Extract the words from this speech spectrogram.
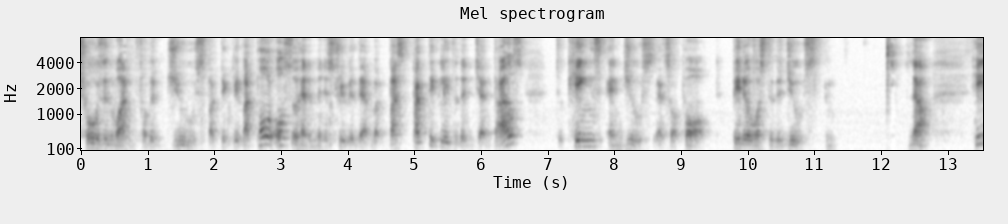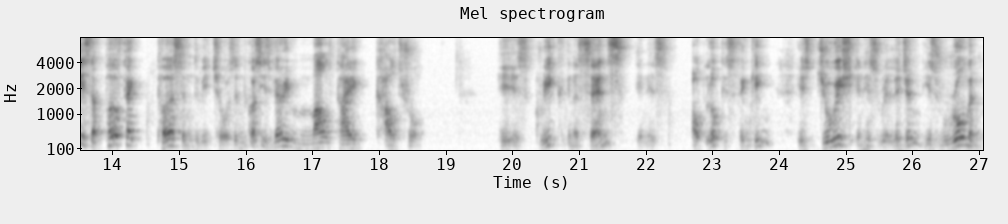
chosen one for the Jews particularly. But Paul also had a ministry with them, but particularly to the Gentiles, to kings and Jews. That's what Paul. Peter was to the Jews. Now, he is the perfect person to be chosen because he's very multicultural. He is Greek in a sense, in his outlook, his thinking. He's Jewish in his religion. He's Roman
